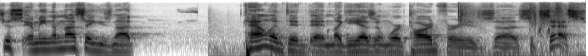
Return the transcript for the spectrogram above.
Just, I mean, I'm not saying he's not talented and like he hasn't worked hard for his uh, success.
